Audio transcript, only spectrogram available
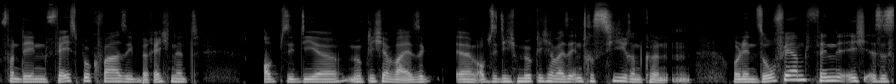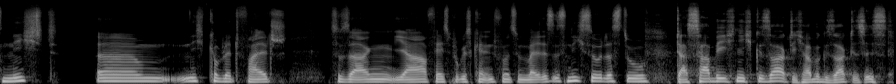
von denen Facebook quasi berechnet, ob sie dir möglicherweise, äh, ob sie dich möglicherweise interessieren könnten. Und insofern finde ich, es ist nicht, ähm, nicht komplett falsch zu sagen, ja, Facebook ist keine Information, weil es ist nicht so, dass du Das habe ich nicht gesagt. Ich habe gesagt, es ist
